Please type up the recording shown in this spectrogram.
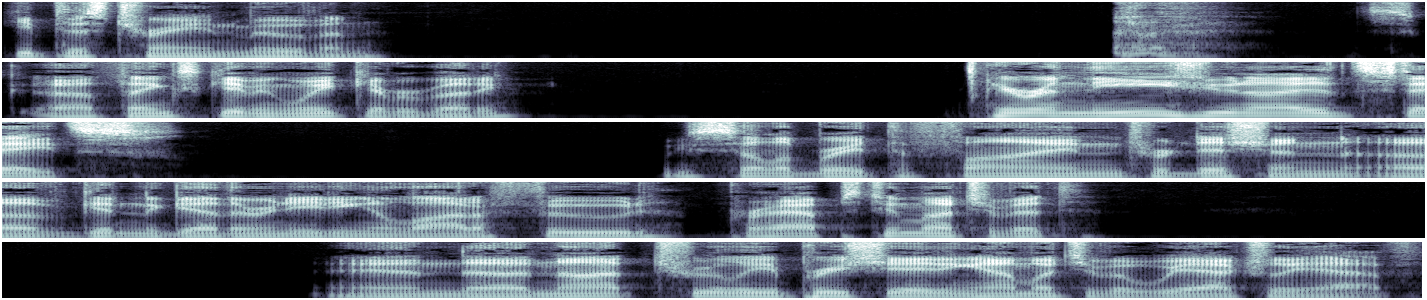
keep this train moving. uh, Thanksgiving week, everybody. Here in these United States, we celebrate the fine tradition of getting together and eating a lot of food, perhaps too much of it, and uh, not truly appreciating how much of it we actually have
